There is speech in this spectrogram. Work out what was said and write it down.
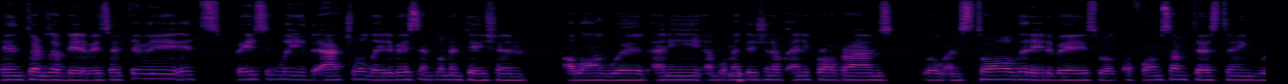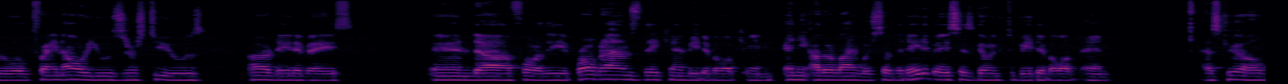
In terms of database activity, it's basically the actual database implementation along with any implementation of any programs. We'll install the database, we'll perform some testing, we will train our users to use our database. And uh, for the programs, they can be developed in any other language. So the database is going to be developed in SQL,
